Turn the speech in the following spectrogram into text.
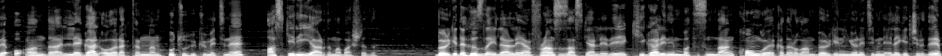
ve o anda legal olarak tanınan Hutu hükümetine askeri yardıma başladı. Bölgede hızla ilerleyen Fransız askerleri Kigali'nin batısından Kongo'ya kadar olan bölgenin yönetimini ele geçirdi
